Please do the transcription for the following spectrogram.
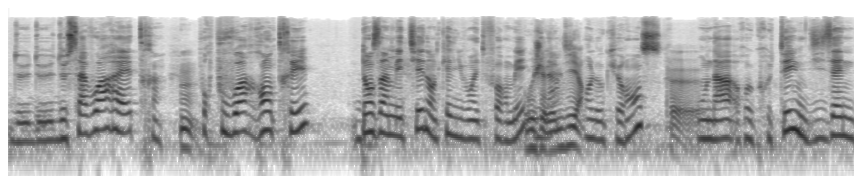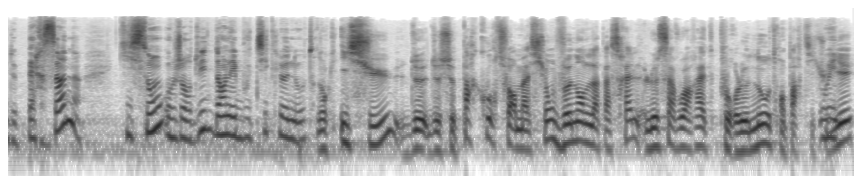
hmm. de savoir-être, hmm. pour pouvoir rentrer dans un métier dans lequel ils vont être formés. Oui, j'allais le dire. En l'occurrence, euh. on a recruté une dizaine de personnes qui sont aujourd'hui dans les boutiques Le Nôtre. Donc issus de, ce parcours de formation venant de la passerelle, le savoir-être pour Le Nôtre en particulier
